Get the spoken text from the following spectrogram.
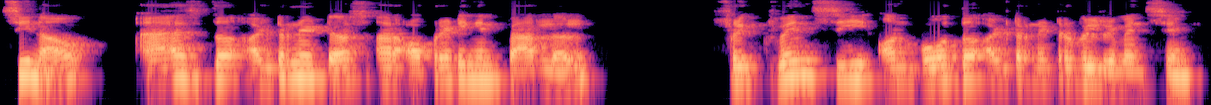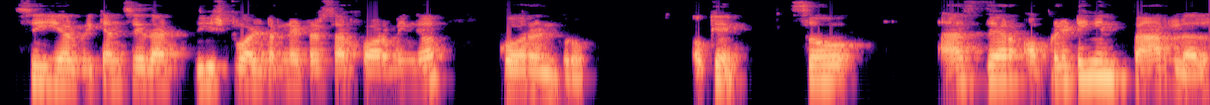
See now as the alternators are operating in parallel, frequency on both the alternator will remain same. See here we can say that these two alternators are forming a coherent group. Okay. So as they are operating in parallel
